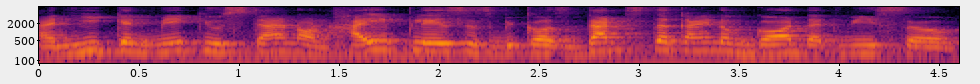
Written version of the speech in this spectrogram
and He can make you stand on high places because that's the kind of God that we serve.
